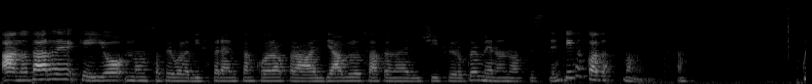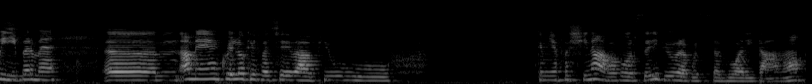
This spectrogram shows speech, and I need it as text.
A notare che io non sapevo la differenza ancora fra il diavolo, Satana e Lucifero, per me erano la stessa identica cosa, ma non importa. Quindi per me Uh, a me quello che faceva più che mi affascinava forse di più era questa dualità, no?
